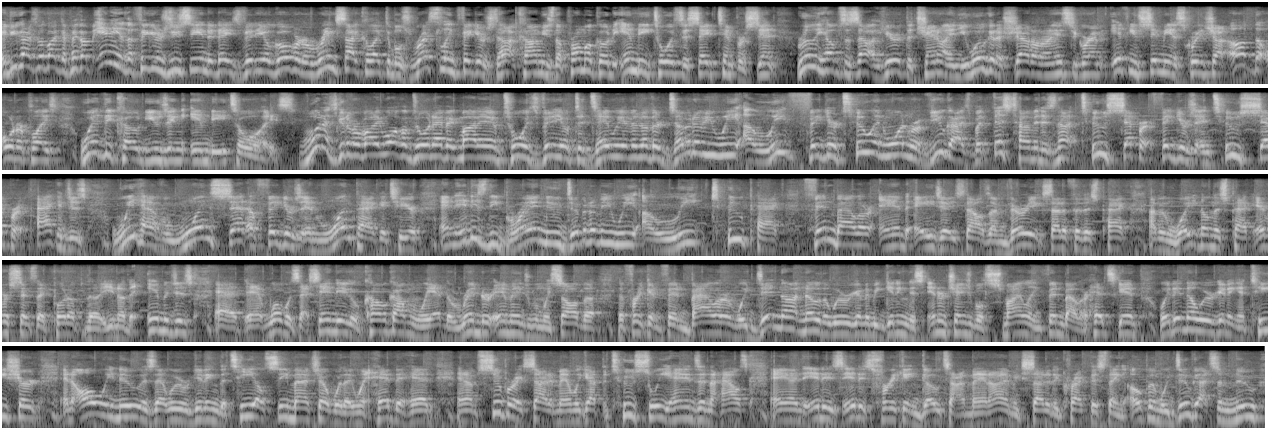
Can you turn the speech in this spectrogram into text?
If you guys would like to pick up any of the figures you see in today's video, go over to Ringside Collectibles WrestlingFigures.com. Use the promo code MDTOYS to save 10%. Really helps us out here at the channel, and you will get a shout out on Instagram if you send me a screenshot of the order place with the code using MDTOYS. What is good, everybody? Welcome to an Epic My Damn Toys video. Today we have another WWE Elite Figure 2-in-1 review, guys, but this time it is not two separate figures and two separate packages. We have one set of figures in one package here, and it is the brand new WWE Elite 2-pack Finn Balor and AJ Styles. I'm very excited for this pack. I've been waiting on this pack ever since they put up the, you know, the images at, at what was that, San Diego Comic-Con when we had the render image, when we saw the, the freaking Finn Balor. We did not know that we were going to be getting this interchangeable smiling Finn Balor head scan. We didn't know we were getting a t-shirt, and all we knew is that we were getting the TLC matchup where they went head-to-head, -head, and I'm super excited, man. We got the Too Sweet hands in the house, and it is, it is freaking go time, man. I am excited to crack this thing open. We do got some new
